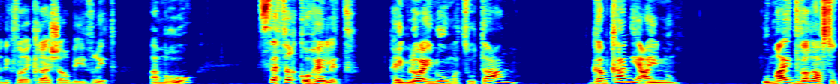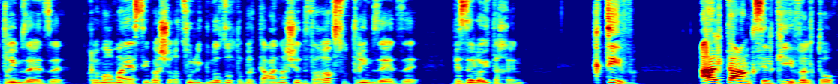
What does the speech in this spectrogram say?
אני כבר אקרא ישר בעברית, אמרו, ספר קהלת, האם לא עיינו ומצאו טעם? גם כאן יעיינו. ומהי דבריו סותרים זה את זה? כלומר, מהי הסיבה שרצו לגנוז אותו בטענה שדבריו סותרים זה את זה, וזה לא ייתכן? כתיב, אל טען כסיל כאיוולתו,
